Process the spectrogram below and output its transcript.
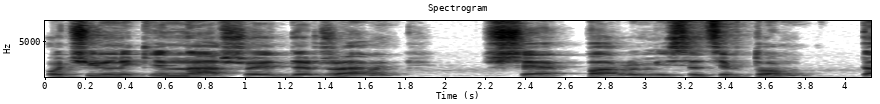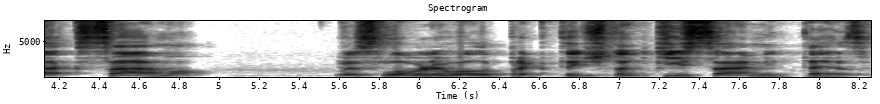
очільники нашої держави ще пару місяців тому так само висловлювали практично ті самі тези.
